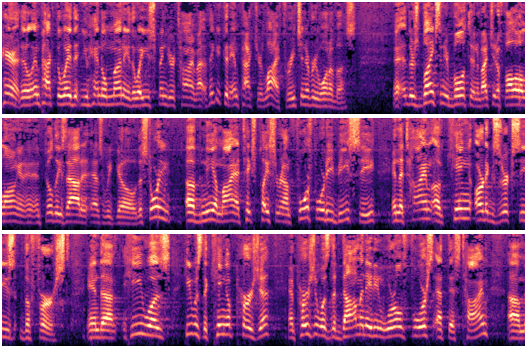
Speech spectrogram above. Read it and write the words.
parent. It'll impact the way that you handle money, the way you spend your time. I think it could impact your life for each and every one of us. There's blanks in your bulletin. I invite you to follow along and, and fill these out as we go. The story of Nehemiah takes place around 440 BC in the time of King Artaxerxes I. And uh, he, was, he was the king of Persia, and Persia was the dominating world force at this time. Um,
